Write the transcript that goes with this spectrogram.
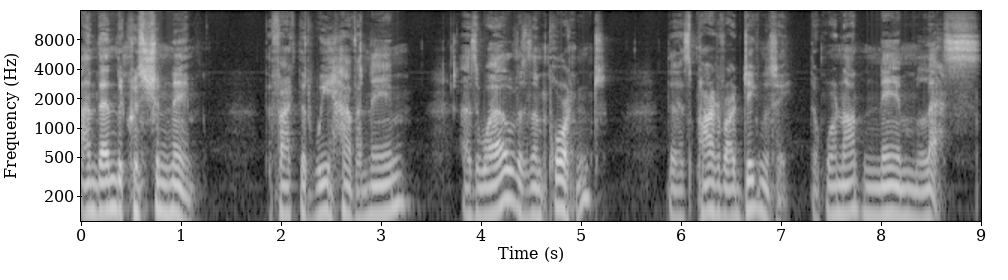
and then the Christian name, the fact that we have a name as well that is important, that is part of our dignity, that we're not nameless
